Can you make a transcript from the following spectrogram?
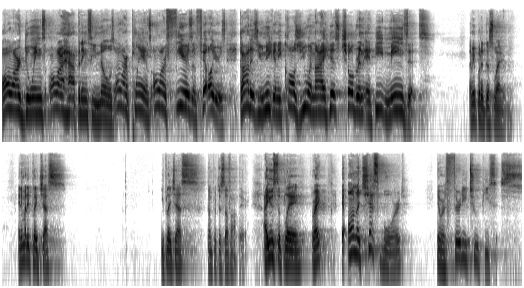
All our doings, all our happenings, He knows. All our plans, all our fears and failures. God is unique, and He calls you and I His children, and He means it. Let me put it this way Anybody play chess? You play chess? Don't put yourself out there. I used to play, right? On a chessboard, there were 32 pieces.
